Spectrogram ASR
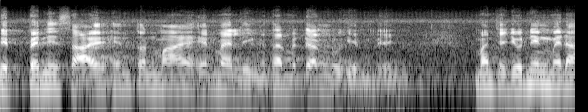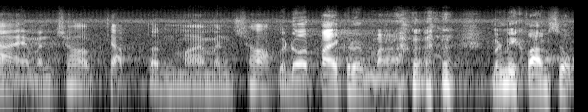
ติดเป็นนิสัยเห็นต้นไม้ เห็นแม่ลิงท่านไปดังดูเห็นเองมันจะอยู่นิ่งไม่ได้ มันชอบจับต้นไม้ มันชอบกระโดดไปกระโดดมา มันมีความสุข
